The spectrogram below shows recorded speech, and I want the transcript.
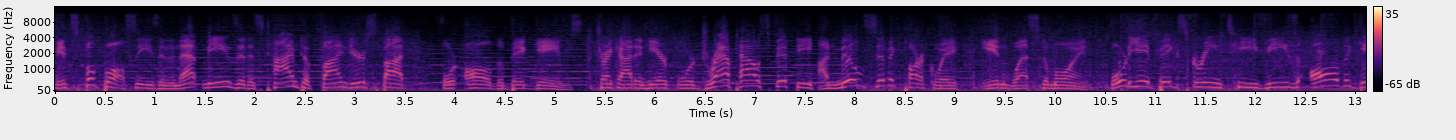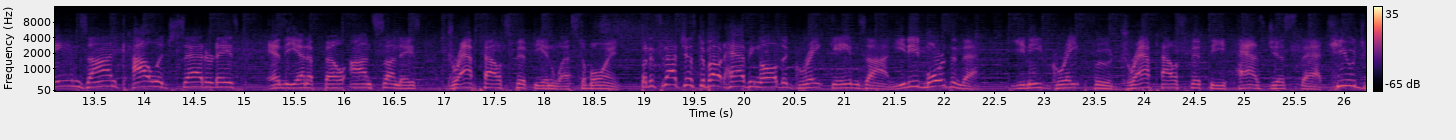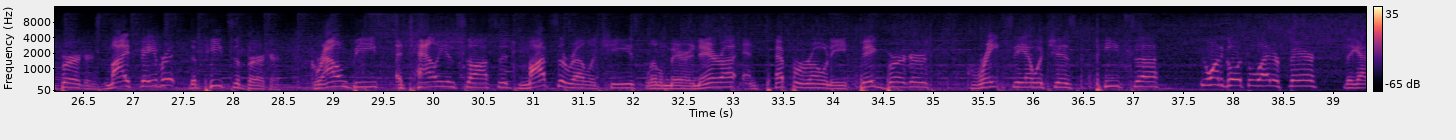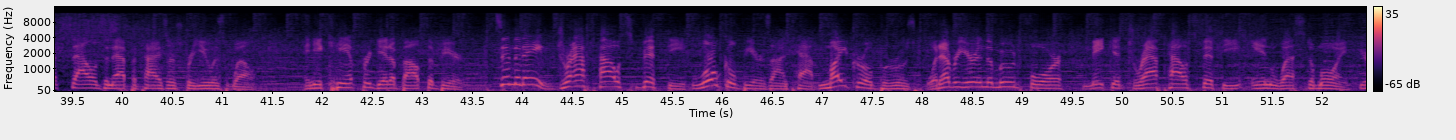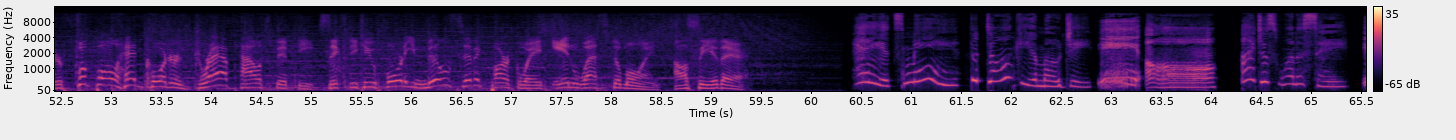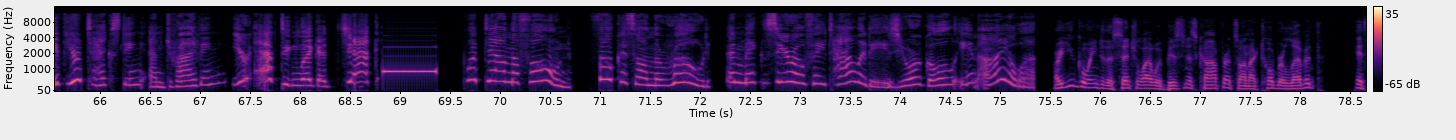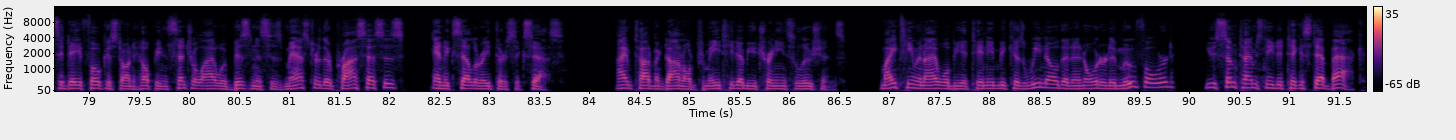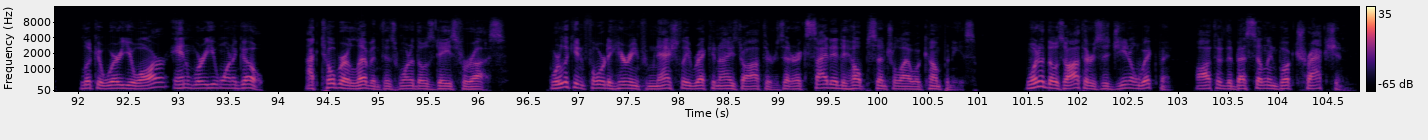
It's football season, and that means it is time to find your spot for all the big games. Trent Condon here for Draft House 50 on Mills Civic Parkway in West Des Moines. 48 big screen TVs, all the games on college Saturdays and the NFL on Sundays. Draft House 50 in West Des Moines. But it's not just about having all the great games on. You need more than that. You need great food. Draft House 50 has just that. Huge burgers. My favorite, the pizza burger. Ground beef, Italian sausage, mozzarella cheese, little marinara, and pepperoni. Big burgers, great sandwiches, pizza. If you want to go with the lighter fare, they got salads and appetizers for you as well. And you can't forget about the beer. It's in the name, Draft House 50. Local beers on tap, microbrews, whatever you're in the mood for, make it Draft House 50 in West Des Moines. Your football headquarters, Draft House 50, 6240 Mill Civic Parkway in West Des Moines. I'll see you there. Hey, it's me, the donkey emoji. Aww. I just want to say, if you're texting and driving, you're acting like a jack. Put down the phone. Focus on the road and make zero fatalities your goal in Iowa. Are you going to the Central Iowa Business Conference on October 11th? It's a day focused on helping Central Iowa businesses master their processes and accelerate their success. I'm Todd McDonald from ATW Training Solutions. My team and I will be attending because we know that in order to move forward, you sometimes need to take a step back, look at where you are and where you want to go. October 11th is one of those days for us. We're looking forward to hearing from nationally recognized authors that are excited to help Central Iowa companies. One of those authors is Gino Wickman, author of the best selling book Traction.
